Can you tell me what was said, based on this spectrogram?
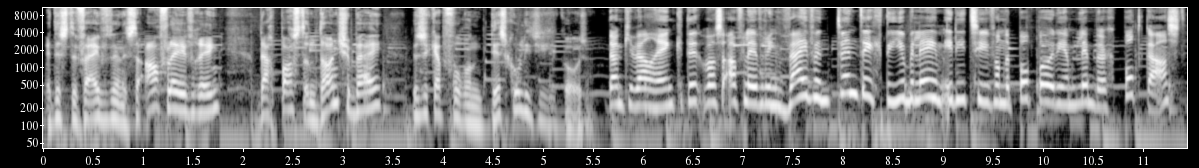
het is de 25e aflevering. Daar past een dansje bij. Dus ik heb voor een disco-liedje gekozen. Dankjewel Henk. Dit was aflevering 25, de jubileumeditie van de Poppodium Limburg podcast.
